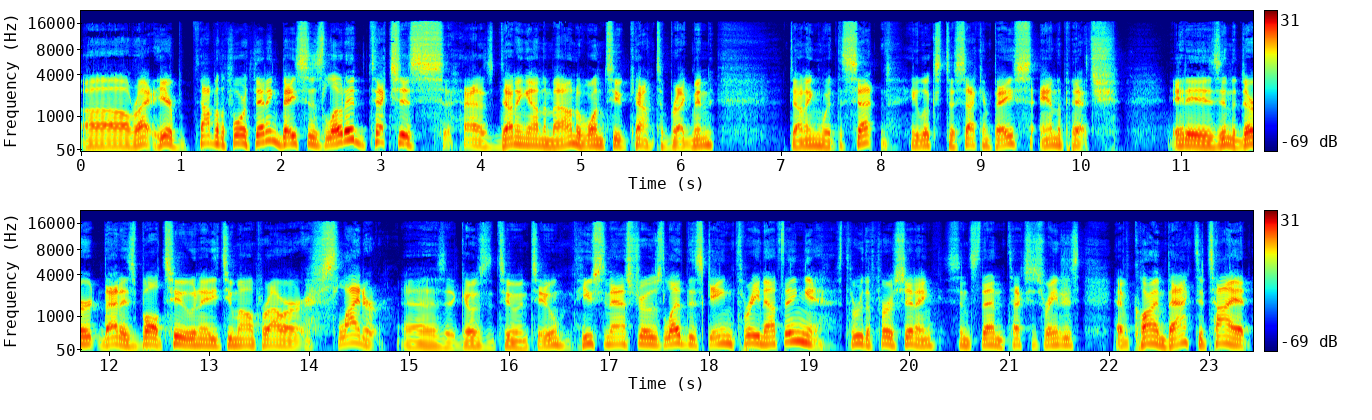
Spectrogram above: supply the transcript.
All right, here, top of the fourth inning, bases loaded. Texas has Dunning on the mound, a one-two count to Bregman. Dunning with the set. He looks to second base and the pitch. It is in the dirt. That is ball two, an 82 mile per hour slider as it goes to two and two. Houston Astros led this game 3 0 through the first inning. Since then, Texas Rangers have climbed back to tie it.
